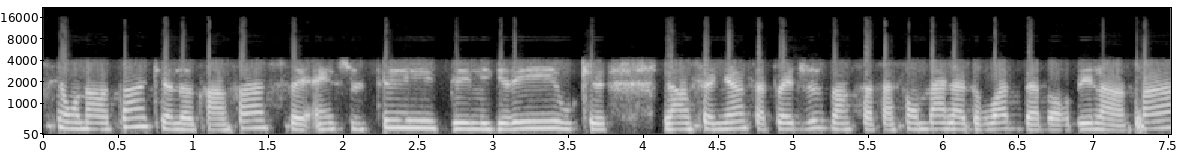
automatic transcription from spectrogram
si on entend que notre enfant se fait insulter, dénigrer ou que l'enseignant, ça peut être juste dans sa façon maladroite d'aborder l'enfant,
